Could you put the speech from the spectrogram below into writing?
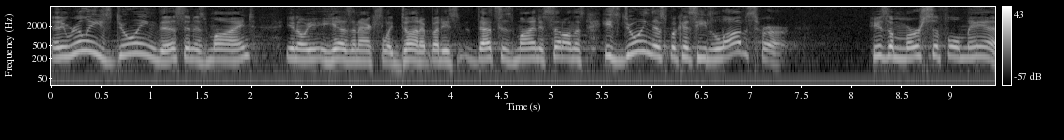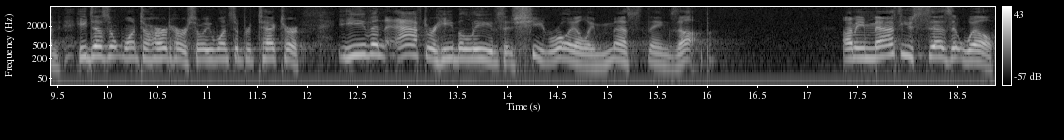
And he really is doing this in his mind. You know, he, hasn't actually done it, but he's, that's his mind is set on this. He's doing this because he loves her. He's a merciful man. He doesn't want to hurt her, so he wants to protect her, even after he believes that she royally messed things up. I mean, Matthew says it well.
